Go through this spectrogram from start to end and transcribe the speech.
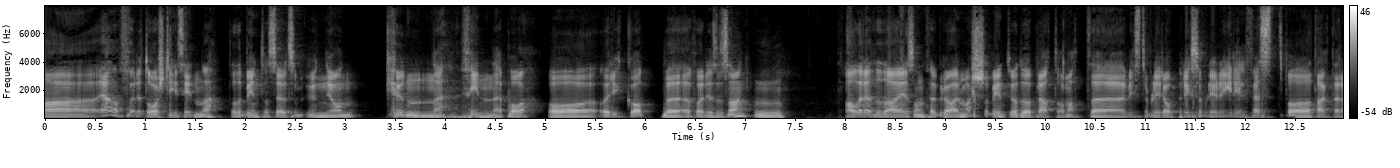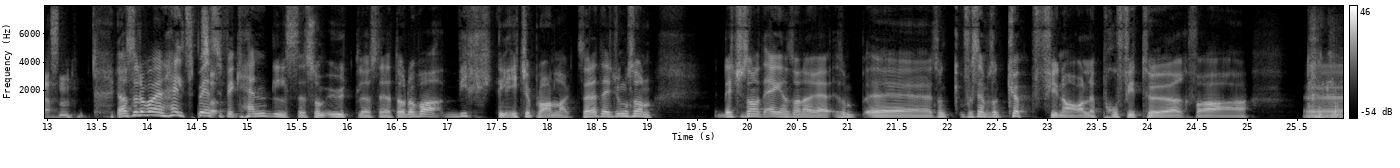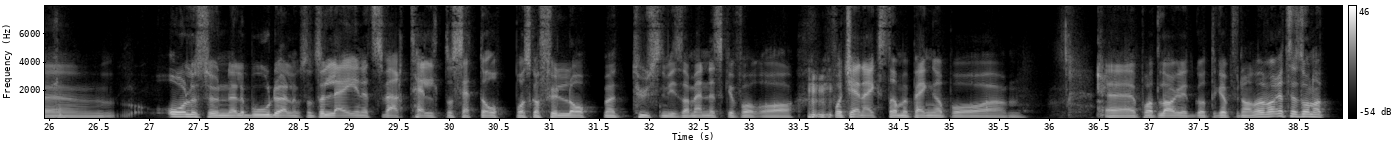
ja, for et års tid siden, da, da det begynte å se ut som Union kunne finne på å, å rykke opp eh, forrige sesong Allerede da i sånn februar-mars så begynte du å prate om at uh, hvis det blir opprykk, så blir det grillfest på takterrassen. Ja, så Det var en helt spesifikk hendelse som utløste dette, og det var virkelig ikke planlagt. Så dette er ikke noe sånn det er ikke sånn at jeg er en sånn der, sånn, eh, sånn, for eksempel sånn cupfinale-profitør fra eh, Ålesund eller Bodø eller noe sånt, så leier inn et svært telt og setter opp og skal fylle opp med tusenvis av mennesker for å fortjene tjene ekstra med penger på, eh, på at laget ditt går til cupfinalen. Det var rett og slett sånn at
